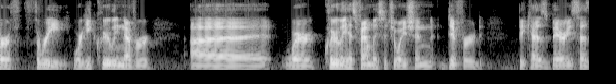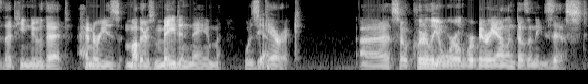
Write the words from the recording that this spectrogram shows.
Earth 3, where he clearly never, uh, where clearly his family situation differed because Barry says that he knew that Henry's mother's maiden name was Yeah. Garrick. Uh, so clearly a world where Barry Allen doesn't exist.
